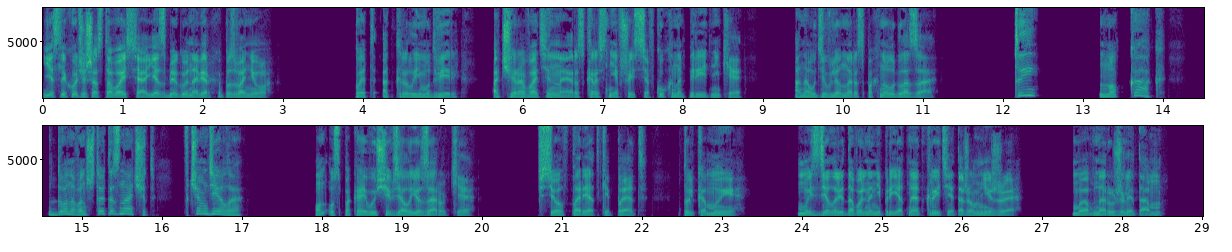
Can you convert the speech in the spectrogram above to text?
Если хочешь, оставайся, а я сбегаю наверх и позвоню». Пэт открыла ему дверь, очаровательная, раскрасневшаяся в кухонном переднике. Она удивленно распахнула глаза. «Ты? Но как? Донован, что это значит? В чем дело?» Он успокаивающе взял ее за руки. «Все в порядке, Пэт. Только мы... Мы сделали довольно неприятное открытие этажом ниже. Мы обнаружили там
